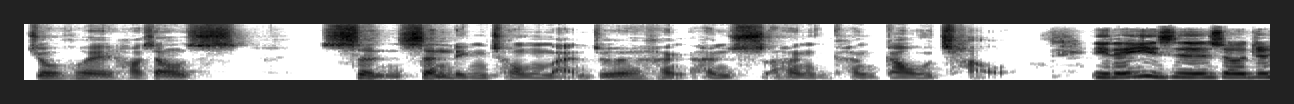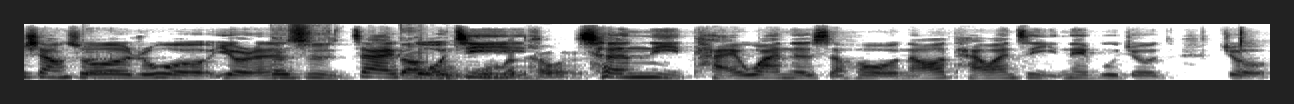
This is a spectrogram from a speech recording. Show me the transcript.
就会好像是。圣圣灵充满，就会很很很很高潮。你的意思是说，就像说，如果有人但是在国际称你台湾的时候，然后台湾自己内部就就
